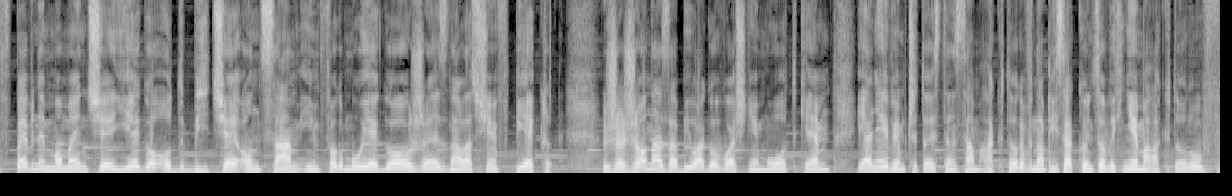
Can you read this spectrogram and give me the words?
w pewnym momencie jego odbicie, on sam informuje go, że znalazł się w piekle, że żona zabiła go właśnie młotkiem. Ja nie wiem, czy to jest ten sam aktor. W napisach końcowych nie ma aktorów,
